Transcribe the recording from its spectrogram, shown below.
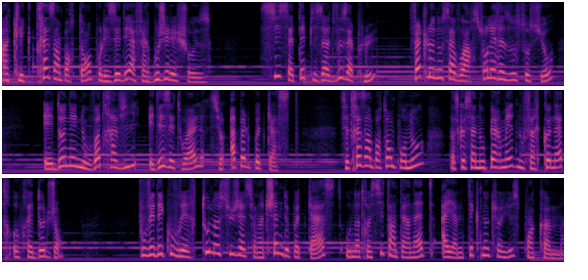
un clic très important pour les aider à faire bouger les choses. Si cet épisode vous a plu, faites-le nous savoir sur les réseaux sociaux et donnez-nous votre avis et des étoiles sur Apple Podcast. C'est très important pour nous parce que ça nous permet de nous faire connaître auprès d'autres gens. Vous pouvez découvrir tous nos sujets sur notre chaîne de podcast ou notre site internet iamtechnocurious.com.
